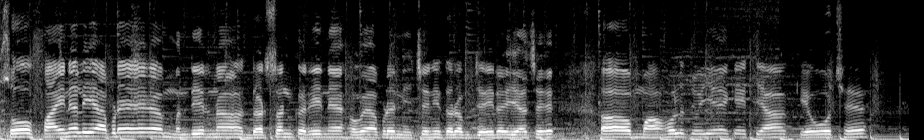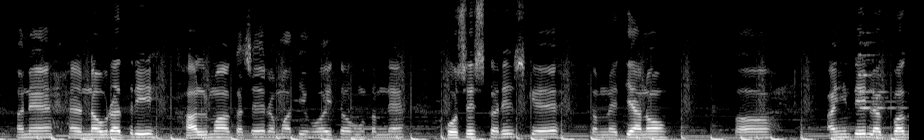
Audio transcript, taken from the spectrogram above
સો ફાઇનલી આપણે મંદિરના દર્શન કરીને હવે આપણે નીચેની તરફ જઈ રહ્યા છે. માહોલ જોઈએ કે ત્યાં કેવો છે અને નવરાત્રિ હાલમાં કશે રમાતી હોય તો હું તમને કોશિશ કરીશ કે તમને ત્યાંનો અહીંથી લગભગ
